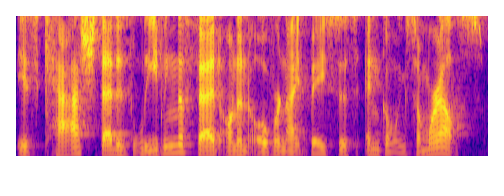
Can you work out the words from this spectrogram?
is cash that is leaving the Fed on an overnight basis and going somewhere else.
